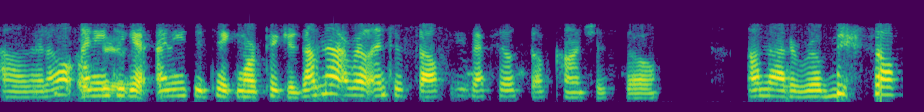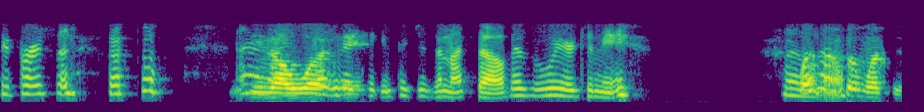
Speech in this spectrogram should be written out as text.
a little. Okay. I need to get. I need to take more pictures. I'm not real into selfies. I feel self conscious, so I'm not a real big selfie person. you know what? I'm taking pictures of myself. It's weird to me. Well, not so much the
